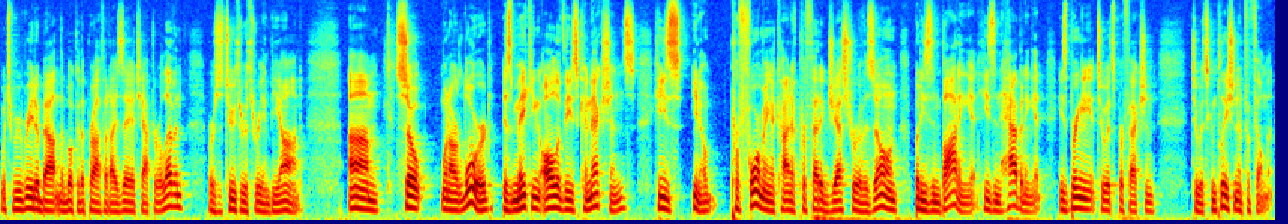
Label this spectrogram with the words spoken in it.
which we read about in the book of the prophet Isaiah, chapter 11, verses 2 through 3 and beyond. Um, so when our Lord is making all of these connections, He's, you know, performing a kind of prophetic gesture of His own, but He's embodying it, He's inhabiting it, He's bringing it to its perfection, to its completion and fulfillment.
